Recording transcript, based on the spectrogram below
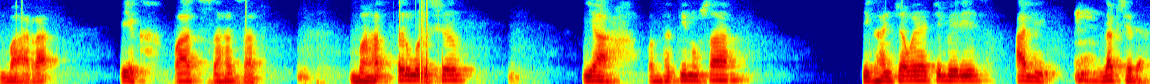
बारा. एक पाच सहा सात. बहात्तर वर्ष या पद्धतीनुसार तिघांच्या वयाची बेरीज आली. लक्ष द्या.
